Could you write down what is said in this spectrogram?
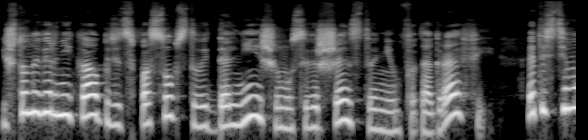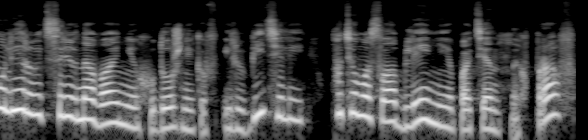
и что наверняка будет способствовать дальнейшему совершенствованию фотографий, это стимулировать соревнования художников и любителей путем ослабления патентных прав,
